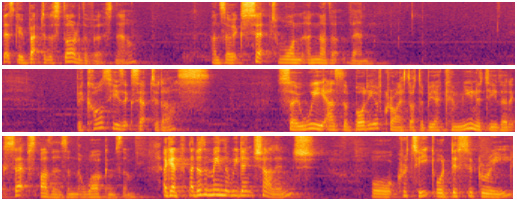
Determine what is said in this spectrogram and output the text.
Let's go back to the start of the verse now. And so accept one another then. Because he's accepted us, so we, as the body of Christ, are to be a community that accepts others and that welcomes them. Again, that doesn't mean that we don't challenge or critique or disagree.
